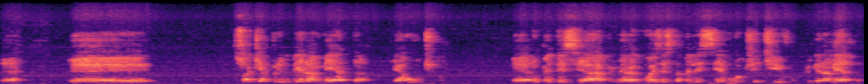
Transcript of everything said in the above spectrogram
Né? É, só que a primeira meta é a última. Né? No PDCA, a primeira coisa é estabelecer o objetivo, a primeira meta.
